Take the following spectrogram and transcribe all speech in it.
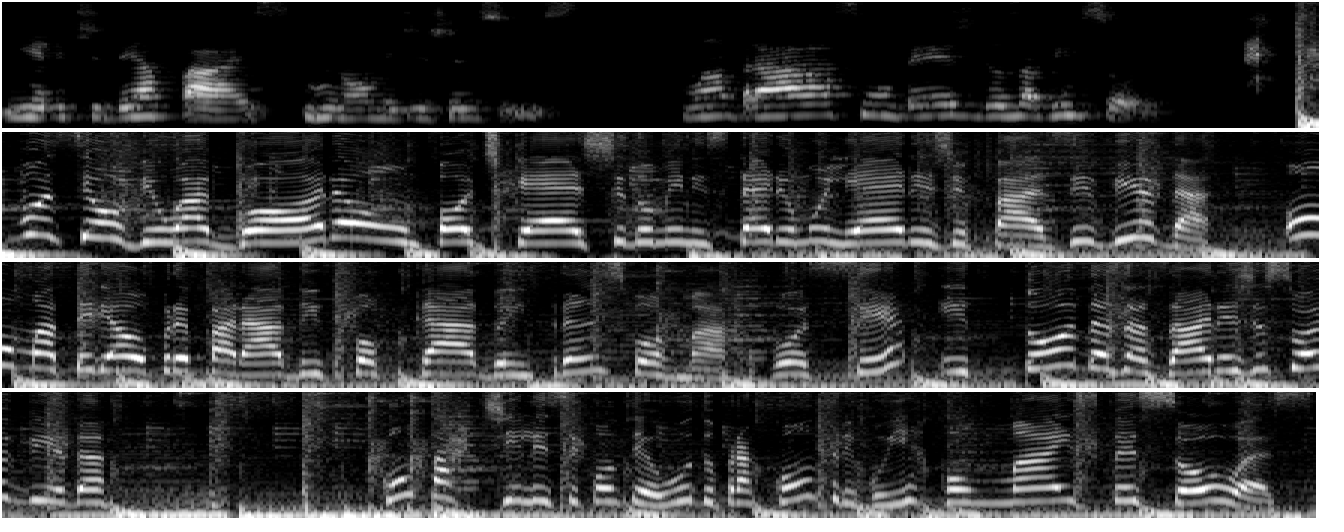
e ele te dê a paz em nome de Jesus. Um abraço e um beijo. Deus abençoe. Você ouviu agora um podcast do Ministério Mulheres de Paz e Vida. Um material preparado e focado em transformar você e todas as áreas de sua vida. Compartilhe esse conteúdo para contribuir com mais pessoas.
